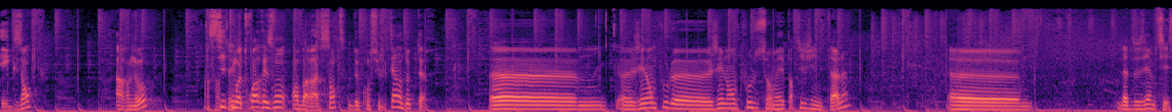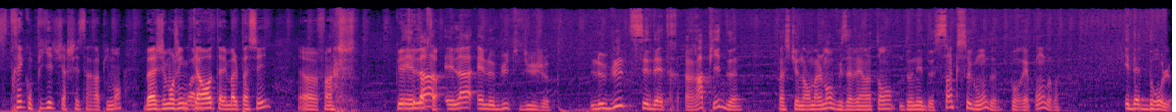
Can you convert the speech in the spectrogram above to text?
Exemple, Arnaud, cite-moi trois raisons embarrassantes de consulter un docteur. Euh, euh, j'ai une ampoule, euh, j'ai une ampoule sur mes parties génitales. Euh, la deuxième, c'est très compliqué de chercher ça rapidement. Bah, j'ai mangé une Voilà. carotte, elle est mal passée. Enfin, Et là, et là est le but du jeu. Le but, c'est d'être rapide, parce que normalement, vous avez un temps donné de 5 secondes pour répondre, et d'être drôle.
